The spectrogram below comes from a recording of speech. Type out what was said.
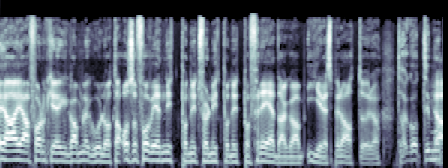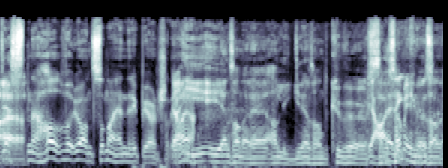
ja, ja, får noen gamle gode låter. Og så får vi en Nytt på Nytt før Nytt på Nytt på fredager i respirator. Og ta godt imot Ja, ja, gjestene Halvor Johansson og Henrik Bjørnson. Ja. I, i en sånn der, Han ligger i en sånn kuvøse, liksom. i en. Sånn.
